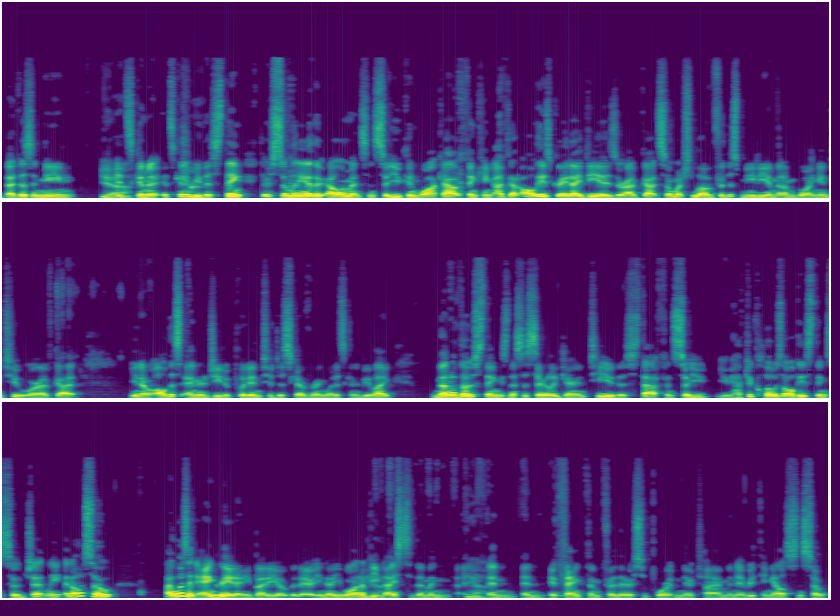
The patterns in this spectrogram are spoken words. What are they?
that doesn't mean Yeah, it's gonna it's gonna be this thing. There's so many other elements, and so you can walk out thinking I've got all these great ideas, or I've got so much love for this medium that I'm going into, or I've got you know all this energy to put into discovering what it's going to be like. None of those things necessarily guarantee you this stuff, and so you you have to close all these things so gently. And also, I wasn't angry at anybody over there. You know, you want to be Yeah. nice to them and, Yeah. and and and thank them for their support and their time and everything else. And so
